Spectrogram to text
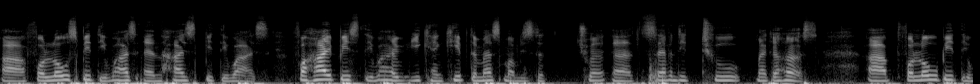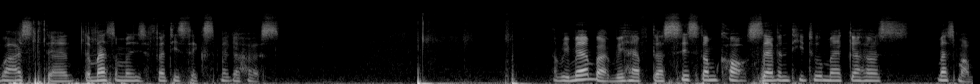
uh, for low speed device and high speed device. For high speed device, you can keep the maximum is the uh, 72 megahertz. Uh, for low speed device, then the maximum is 36 megahertz. Remember, we have the system clock 72 megahertz maximum,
